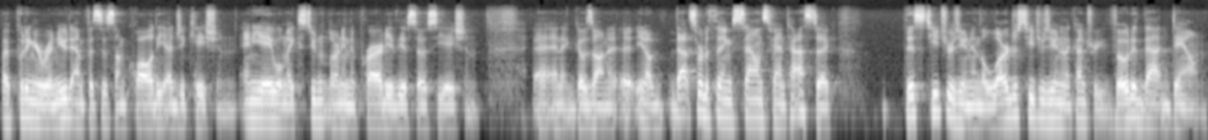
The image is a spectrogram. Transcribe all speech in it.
by putting a renewed emphasis on quality education. NEA will make student learning the priority of the association. And it goes on. Uh, you know, that sort of thing sounds fantastic. This teachers union, the largest teachers union in the country, voted that down.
